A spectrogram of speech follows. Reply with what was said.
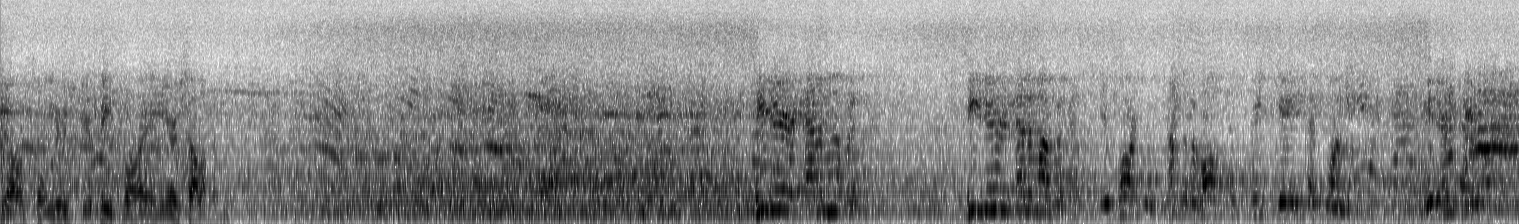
You also used your feet, boy, and your Sullivan. Peter Adamovich. Peter Adamovich. Important. Come to the Halsted Street gate at once. Peter Adamovich.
